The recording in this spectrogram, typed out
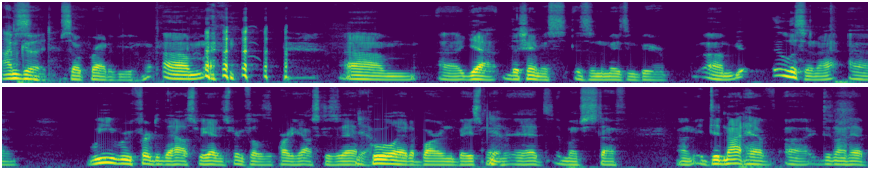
I'm good. So proud of you. Um, um, uh, yeah, the Seamus is an amazing beer. Um, listen, I, um, we referred to the house we had in Springfield as a party house because it had a Yeah. pool, it had a bar in the basement, Yeah. it had a bunch of stuff. Um, it did not have uh, it did not have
